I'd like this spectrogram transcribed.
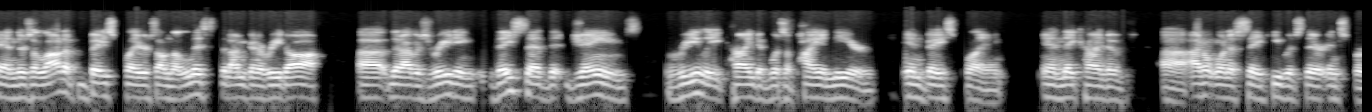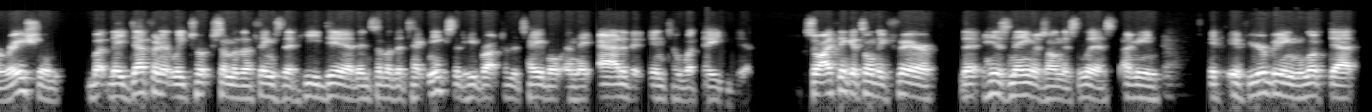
and there's a lot of bass players on the list that I'm going to read off uh, that I was reading. They said that James really kind of was a pioneer in bass playing. And they kind of, uh, I don't want to say he was their inspiration, but they definitely took some of the things that he did and some of the techniques that he brought to the table and they added it into what they did. So I think it's only fair that his name is on this list. I mean, if, if you're being looked at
